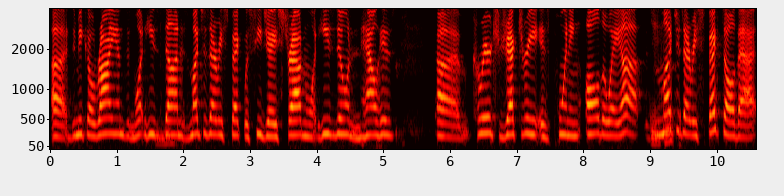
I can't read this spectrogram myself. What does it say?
uh DeMeco Ryans and what he's mm-hmm. done, as much as I respect with CJ Stroud and what he's doing and how his uh, career trajectory is pointing all the way up, as mm-hmm. much as I respect all that,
